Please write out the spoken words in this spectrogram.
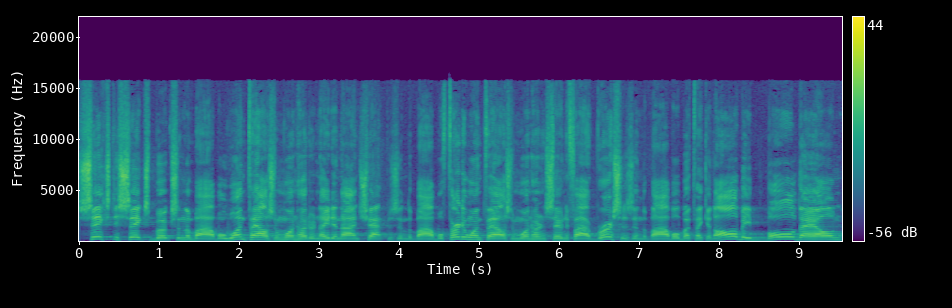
66 books in the Bible, 1,189 chapters in the Bible, 31,175 verses in the Bible, but they can all be boiled down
